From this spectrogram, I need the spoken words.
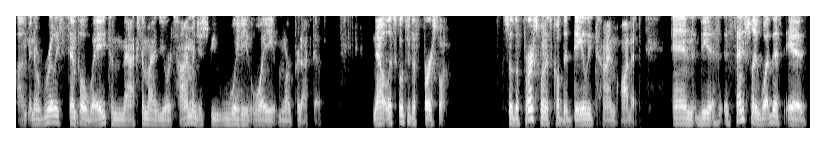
um, in a really simple way to maximize your time and just be way way more productive. Now let's go through the first one. So the first one is called the daily time audit. And the essentially what this is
